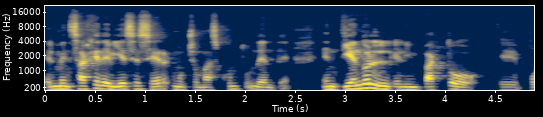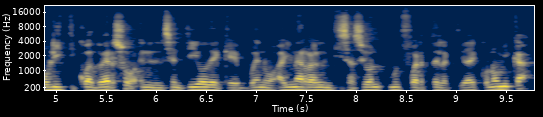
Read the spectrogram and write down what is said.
el mensaje debiese ser mucho más contundente. Entiendo el, impacto eh, político adverso en el sentido de que, bueno, hay una ralentización muy fuerte de la actividad económica,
